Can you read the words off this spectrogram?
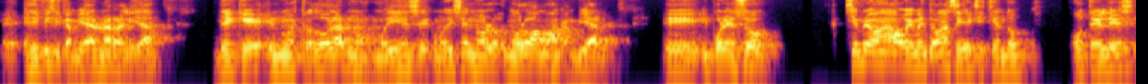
es difícil cambiar una realidad de que nuestro dólar, no, como, dije, como dice, no lo, no lo vamos a cambiar y por eso siempre van a, obviamente van a seguir existiendo hoteles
